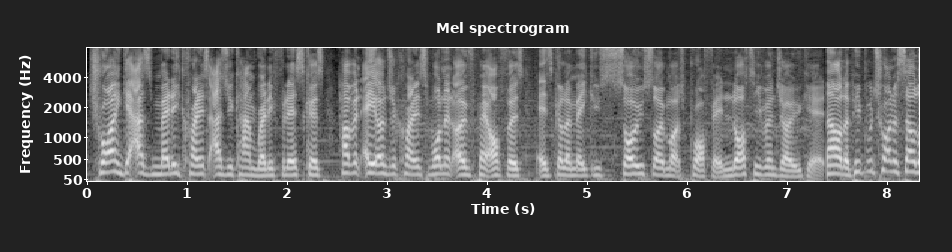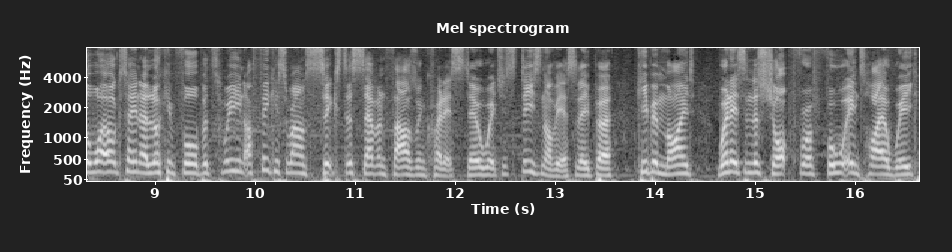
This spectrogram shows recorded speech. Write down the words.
Try and get as many credits as you can ready for this, because having 800 credits, one in overpay offers, is going to make you so, so much profit, not even joking. Now, the people trying to sell the white octane are looking for between, I think it's around 6 to 7,000 credits still, which is decent, obviously, but keep in mind, when it's in the shop for a full entire week,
